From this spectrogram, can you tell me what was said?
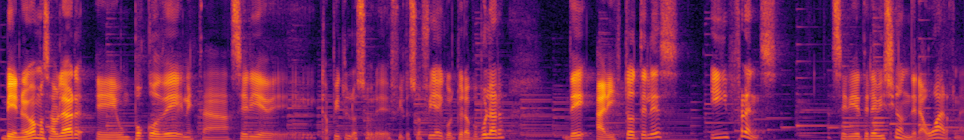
Bien, hoy vamos a hablar eh, un poco de, en esta serie de capítulos sobre filosofía y cultura popular, de Aristóteles y Friends, la serie de televisión de la Warner.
